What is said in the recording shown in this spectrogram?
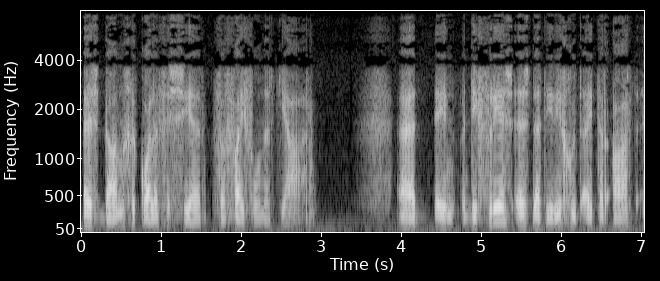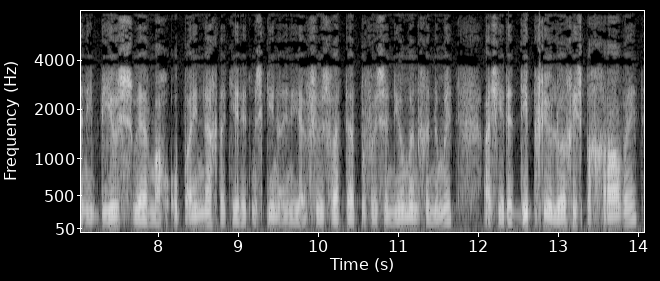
is dan gekwalifiseer vir 500 jaar. Uh en die vrees is dat hierdie goed uiteraard in die biosfeer mag opeindig, dat jy dit miskien in die soos wat uh, professor Newman genoem het, as jy dit diep geologies begrawe het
